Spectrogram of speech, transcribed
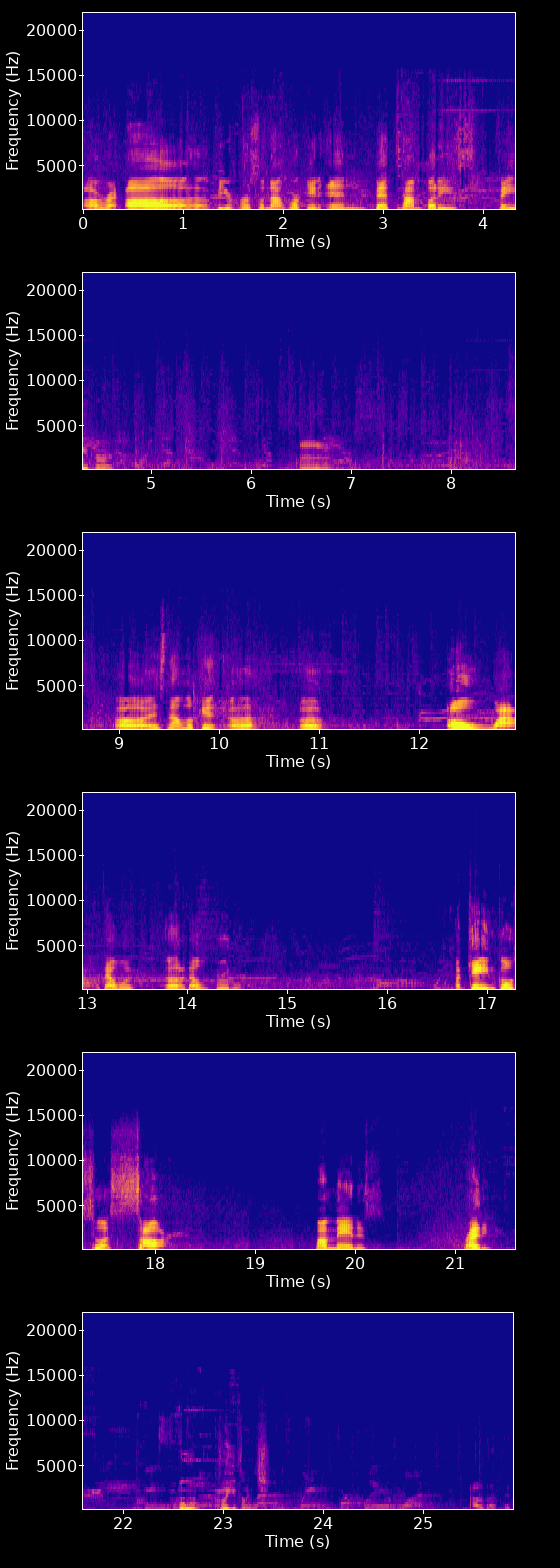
All right. Oh, V reversal not working in bedtime buddy's favor. Hmm. Uh, it's not looking. Uh, uh. Oh wow, that was. Uh, that was brutal. A game goes to Asar. My man is ready. Ooh, cleavage. I love it.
